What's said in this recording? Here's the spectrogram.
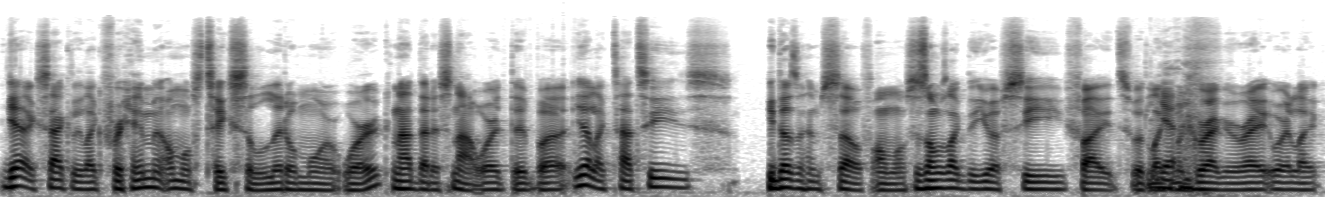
Yeah, exactly. Like for him, it almost takes a little more work. Not that it's not worth it, but yeah, like Tatis, he does it himself almost. It's almost like the UFC fights with like yeah. McGregor, right? Where like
